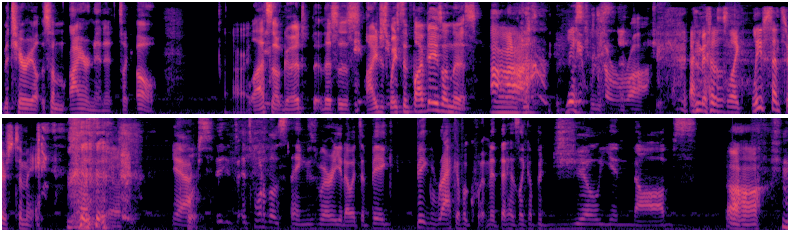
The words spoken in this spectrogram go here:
material, some iron in it. It's like, oh, all right. well, that's no good. This is It- I just it- wasted five days on this. Ah, Just it was a rock. and Mythos like, leave sensors to me. yeah, Yeah, of course. It's, it's one of those things where you know it's a big, big rack of equipment that has like a bajillion knobs. Uh huh.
